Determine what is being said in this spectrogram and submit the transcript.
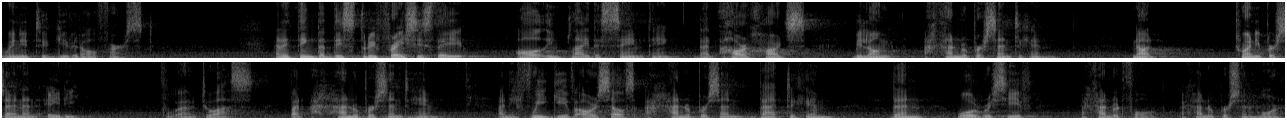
we need to give it all first. And I think that these three phrases, they all imply the same thing that our hearts belong 100% to Him, not 20% and 80 uh, to us, but 100% to Him. And if we give ourselves 100% back to Him, then we'll receive a hundredfold, hundred percent more.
